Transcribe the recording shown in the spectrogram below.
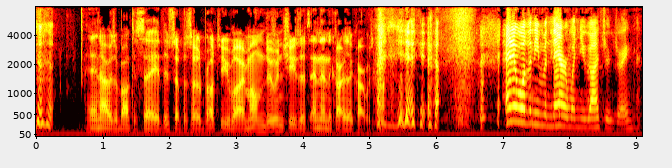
and I was about to say this episode brought to you by Mountain Dew and Cheez-Its, and then the car, the car was gone. yeah. And it wasn't even there when you got your drink.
